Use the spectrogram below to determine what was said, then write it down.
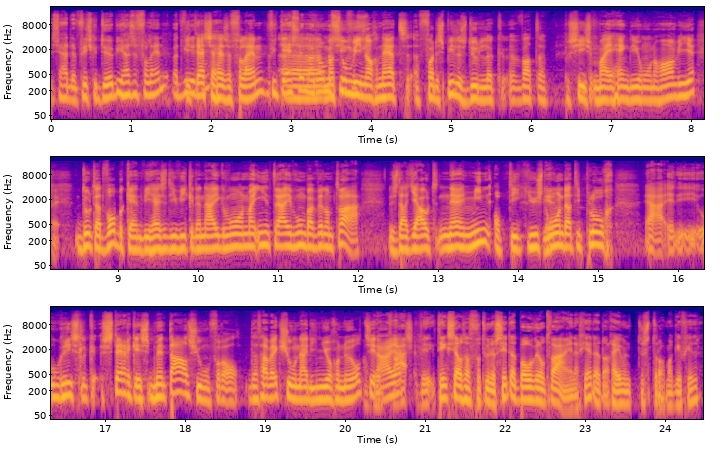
ze hadden de Friese derby hadden ze verlen. Wat Vitesse hebben ze verlen. Vitesse, Eh, maar Rome maar toen wie nog net eh, voor de spelers duidelijk eh, wat er precies mij Henk de Jonge nog aan wie. Doet dat wel bekend. Wie hebben ze die weken daarna gewoon maar in trein woon bij Willem II. Dus dat jouwt nee, min optiek juist gewoon dat die ploeg ja, eh, hoe griezelig sterk is, mentaal Sjoen vooral. Dat hebben we ook Sjoen naar die 9-0 in Ajax. Ah, Ik denk zelfs dat Fortuna zit dat boven Willem II eindigt. Ja, dat nog even tussendoor. Maar ik even verder.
